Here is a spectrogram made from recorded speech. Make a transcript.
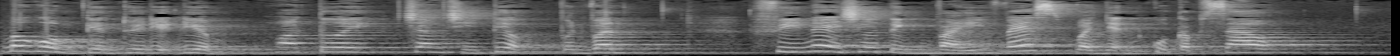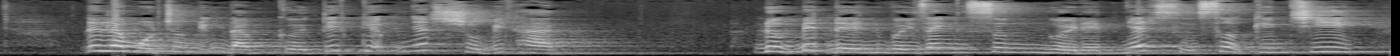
bao gồm tiền thuê địa điểm, hoa tươi, trang trí tiệc, vân vân. Phí này chưa tính váy, vest và nhẫn của cặp sao. Đây là một trong những đám cưới tiết kiệm nhất showbiz Hàn. Được biết đến với danh xưng người đẹp nhất xứ sở Kim Chi,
